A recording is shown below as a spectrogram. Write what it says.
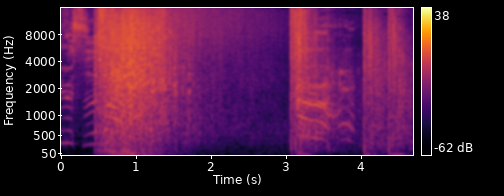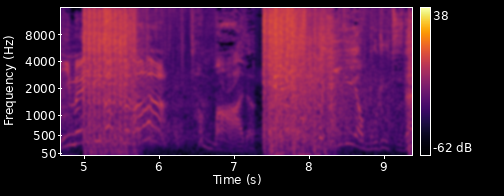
去死吧！你没地方可逃了！他妈的，我一定要捂住子弹。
